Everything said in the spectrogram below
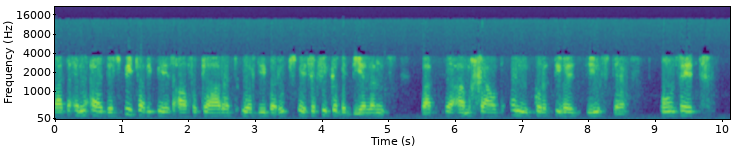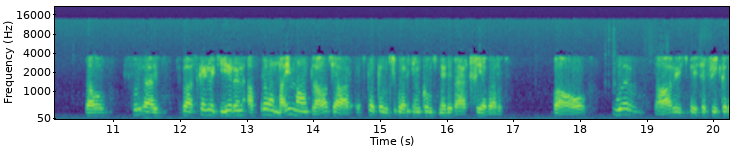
wat in 'n uh, dispuut wat die PSA verklaar het oor die beroepspesifieke bedelings wat um, geld in korrektiewe dienste. Ons het wel uh, waarskynlik hier in April en Mei maand laas jaar 'n skikkingsooreenkoms met die werkgewer behaal oor daardie spesifieke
